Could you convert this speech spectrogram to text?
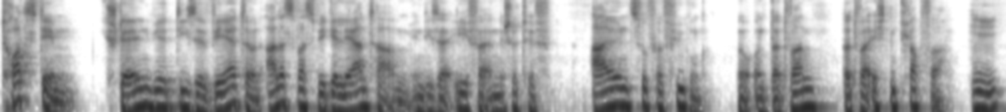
Trotzdem stellen wir diese Werte und alles, was wir gelernt haben in dieser EFA Initiative, allen zur Verfügung. Und das war, das war echt ein Klopfer. Hm.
